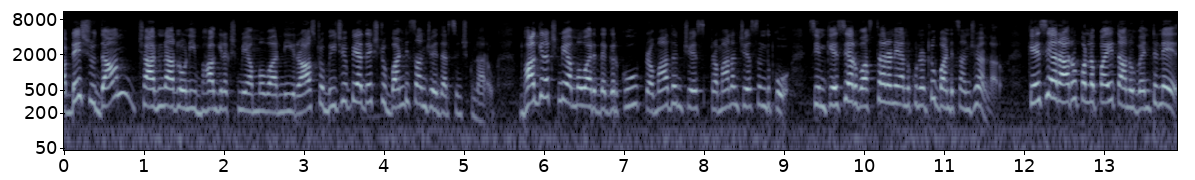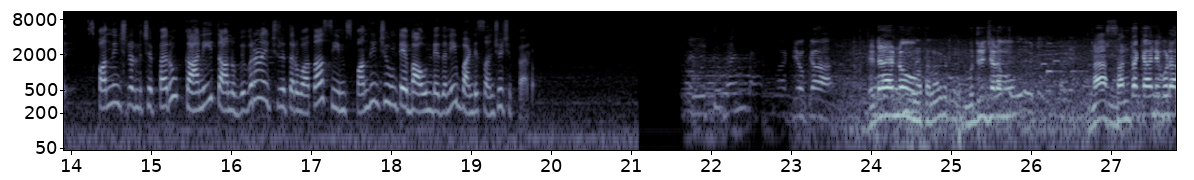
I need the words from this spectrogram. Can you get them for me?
అప్డేట్ చూద్దాం చార్మినార్లోని భాగ్యలక్ష్మి అమ్మవారిని రాష్ట్ర బీజేపీ అధ్యక్షుడు బండి సంజయ్ దర్శించుకున్నారు. భాగ్యలక్ష్మి అమ్మవారి దగ్గరకు ప్రమాదం చేసి ప్రమాణం చేసేందుకు సీఎం కేసీఆర్ వస్తారని అనుకున్నట్లు బండి సంజయ్ అన్నారు. కేసీఆర్ ఆరోపణలపై తాను వెంటనే స్పందించినట్లు చెప్పారు. కానీ తాను వివరణ ఇచ్చిన తర్వాత సీఎం స్పందించి ఉంటే బాగుండేదని బండి సంజయ్ చెప్పారు. ముద్రించడము నా సంతకాన్ని కూడా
